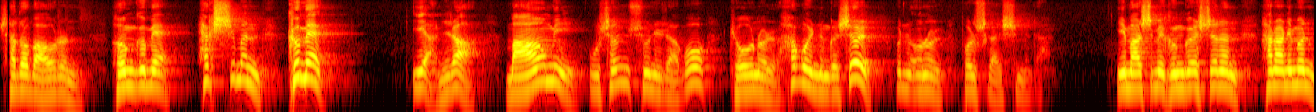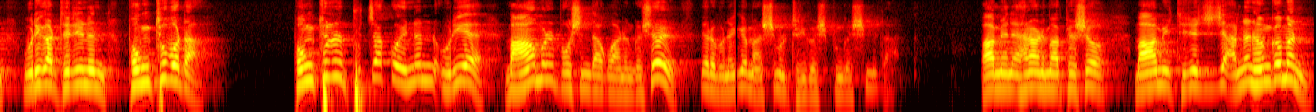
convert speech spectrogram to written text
사도 바울은 헌금의 핵심은 금액이 아니라 마음이 우선순위라고 교훈을 하고 있는 것을 우리는 오늘 볼 수가 있습니다. 이 말씀의 근거에서는 하나님은 우리가 드리는 봉투보다 봉투를 붙잡고 있는 우리의 마음을 보신다고 하는 것을 여러분에게 말씀을 드리고 싶은 것입니다. 반면에 하나님 앞에서 마음이 드려지지 않는 헌금은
